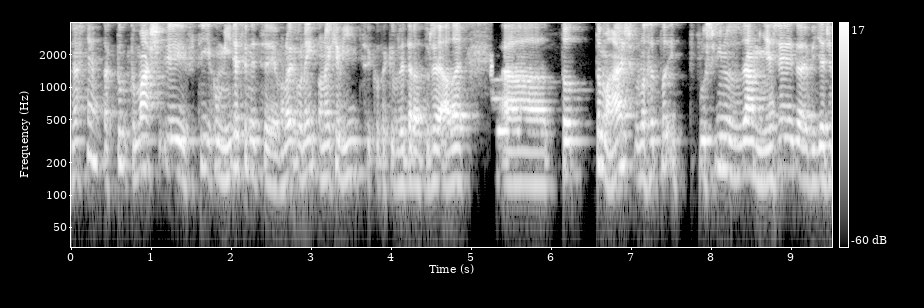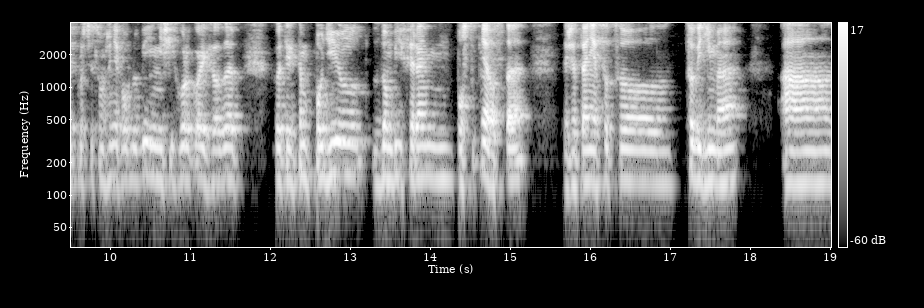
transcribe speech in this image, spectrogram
Jasně, tak to, to máš i v té jako mý definici, ono, ono, ono je víc, jako taky v literatuře, ale a, to, to máš, ono se to i plus minus dá měřit a je vidět, že prostě samozřejmě v období nižších úrokových sazeb jako těch, ten podíl zombie firm postupně roste, takže to je něco, co, co vidíme a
